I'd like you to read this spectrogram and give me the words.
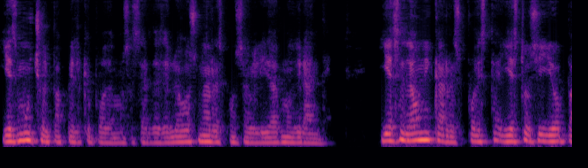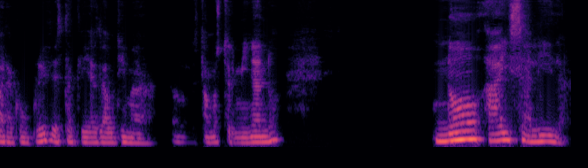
Y es mucho el papel que podemos hacer. Desde luego es una responsabilidad muy grande. Y esa es la única respuesta. Y esto sí yo para concluir, esta que ya es la última, estamos terminando. No hay salida.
